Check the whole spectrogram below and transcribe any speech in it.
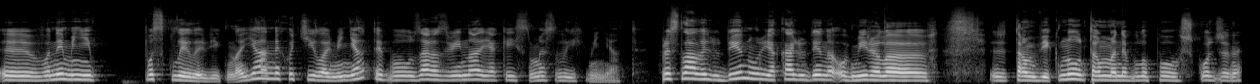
е, вони мені посклили вікна. Я не хотіла міняти, бо зараз війна, який смисл їх міняти. Прислали людину, яка людина обміряла е, там вікно, там в мене було пошкоджене.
